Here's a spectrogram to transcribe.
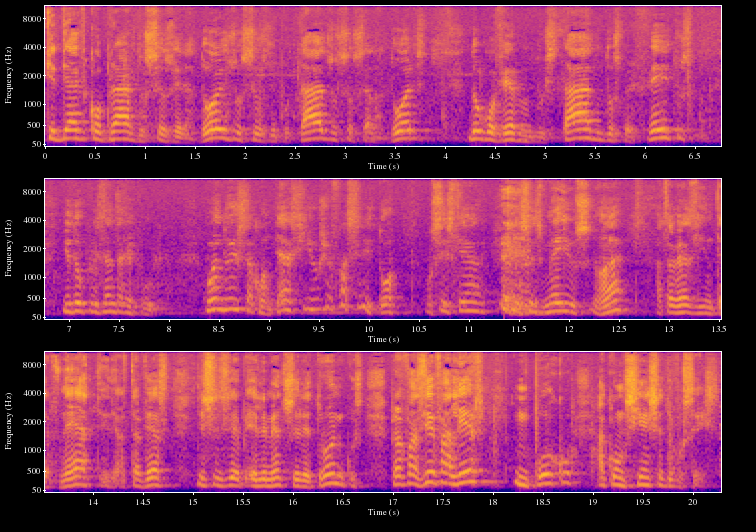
que deve cobrar dos seus vereadores, dos seus deputados, dos seus senadores, do governo do Estado, dos prefeitos e do presidente da República. Quando isso acontece, isso já facilitou. Vocês têm esses meios, é? através de internet, através desses elementos eletrônicos, para fazer valer um pouco a consciência de vocês.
